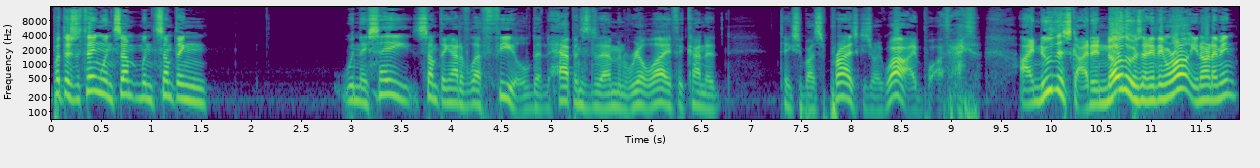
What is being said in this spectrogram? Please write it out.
But there's a thing when some when something when they say something out of left field that happens to them in real life, it kind of takes you by surprise because you're like, "Wow, I, I knew this guy. I didn't know there was anything wrong." You know what I mean?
